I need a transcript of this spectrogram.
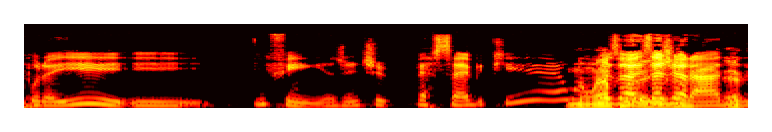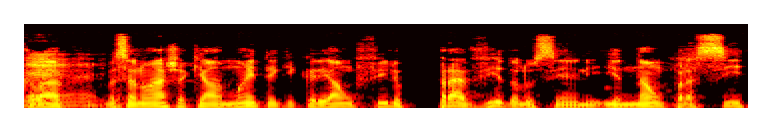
por aí e enfim, a gente percebe que é uma não é coisa é aí, exagerada. Né? É né? claro. Você não acha que a mãe tem que criar um filho para a vida, Luciene, e não para si?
